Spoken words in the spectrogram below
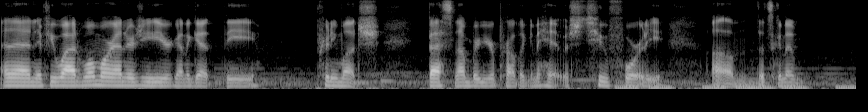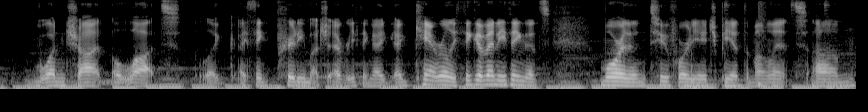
and then if you add one more energy, you're going to get the pretty much best number you're probably going to hit, which is 240. Um, that's going to one shot a lot. Like, I think pretty much everything. I, I can't really think of anything that's more than 240 HP at the moment. Um,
